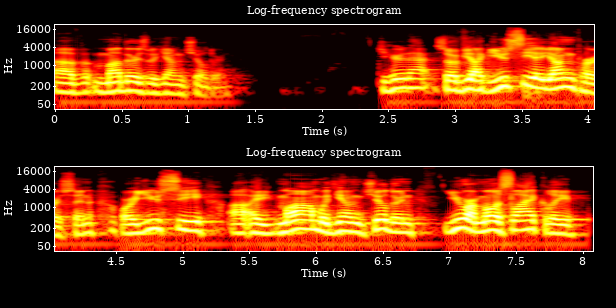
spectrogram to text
of mothers with young children. Do you hear that? So if you like you see a young person or you see a mom with young children, you are most likely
